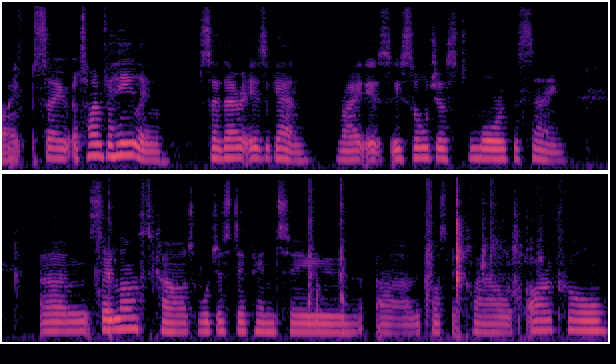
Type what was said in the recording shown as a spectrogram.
Right. So, a time for healing. So there it is again right? It's, it's all just more of the same. Um, so last card, we'll just dip into uh, the Cosmic Cloud Oracle.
